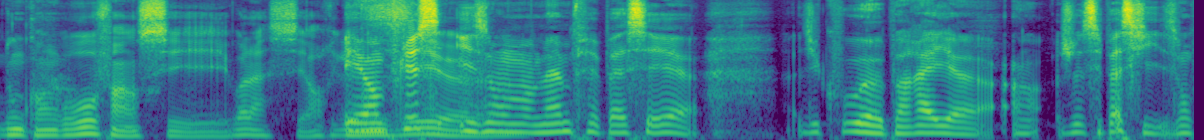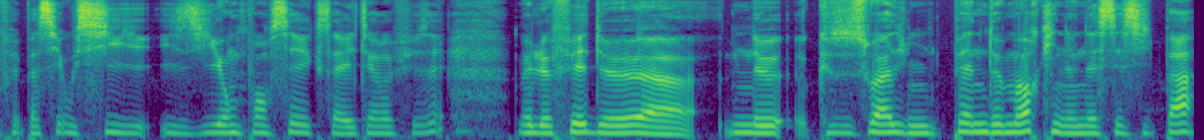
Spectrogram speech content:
Donc en gros, enfin, c'est voilà, c'est organisé. Et en plus, euh, ils ont même fait passer, euh, du coup, euh, pareil, euh, un- je sais pas s'ils ont fait passer ou s'ils y ont pensé et que ça a été refusé, mais le fait de euh, ne, que ce soit une peine de mort qui ne nécessite pas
